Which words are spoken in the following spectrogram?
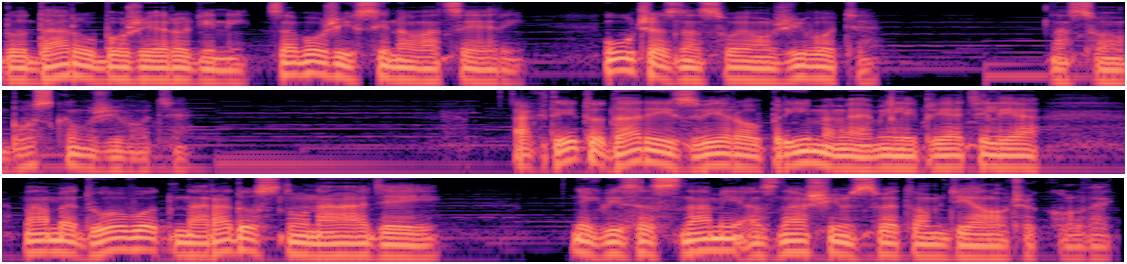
do daru Božej rodiny, za Božích synov a céry. Účasť na svojom živote, na svojom boskom živote. Ak tieto dary s vierou príjmeme, milí priatelia, máme dôvod na radostnú nádej, nech by sa s nami a s našim svetom dialo čokoľvek.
